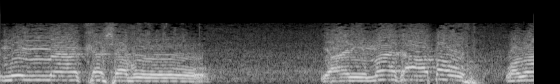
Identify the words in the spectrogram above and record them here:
مما كسبوا. يعني ما أعطوه. وما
